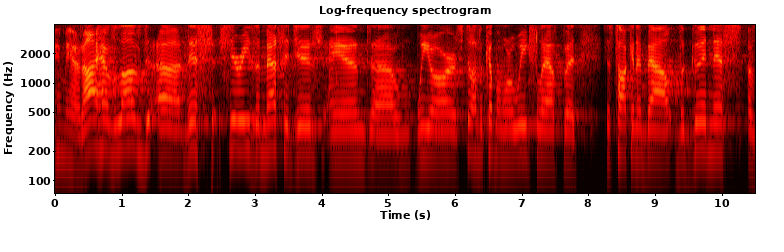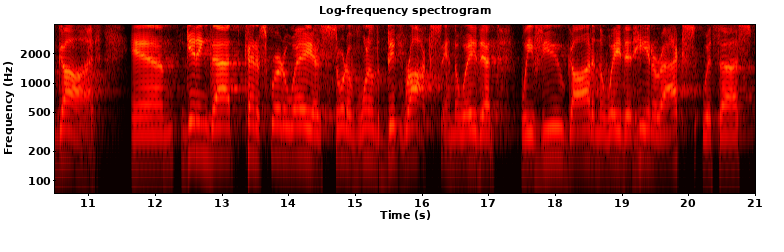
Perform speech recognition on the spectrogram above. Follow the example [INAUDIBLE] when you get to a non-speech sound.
Amen. I have loved uh, this series of messages, and uh, we are still have a couple more weeks left, but just talking about the goodness of God and getting that kind of squared away as sort of one of the big rocks in the way that we view God and the way that He interacts with us.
